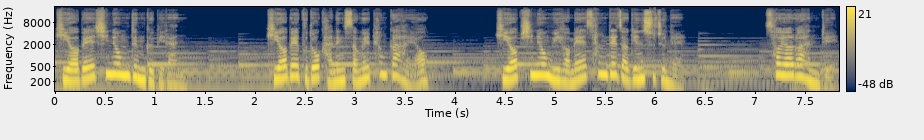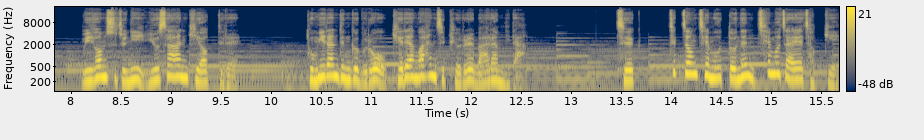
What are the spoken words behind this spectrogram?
기업의 신용 등급이란 기업의 부도 가능성을 평가하여 기업 신용 위험의 상대적인 수준을 서열화한 뒤 위험 수준이 유사한 기업들을 동일한 등급으로 계량화한 지표를 말합니다. 즉, 특정 채무 또는 채무자의 적기,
